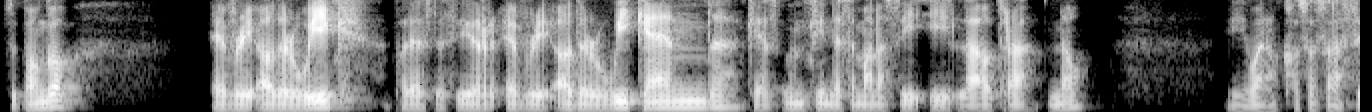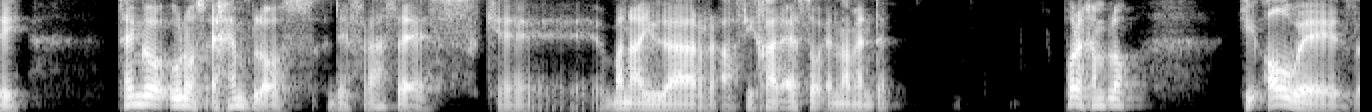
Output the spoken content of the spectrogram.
supongo. Every other week, puedes decir every other weekend, que es un fin de semana sí y la otra no. Y bueno, cosas así. Tengo unos ejemplos de frases que van a ayudar a fijar eso en la mente. Por ejemplo, he always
